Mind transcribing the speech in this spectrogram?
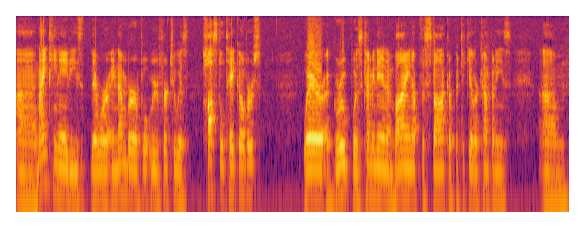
uh, 1980s, there were a number of what we refer to as hostile takeovers, where a group was coming in and buying up the stock of particular companies. Um,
